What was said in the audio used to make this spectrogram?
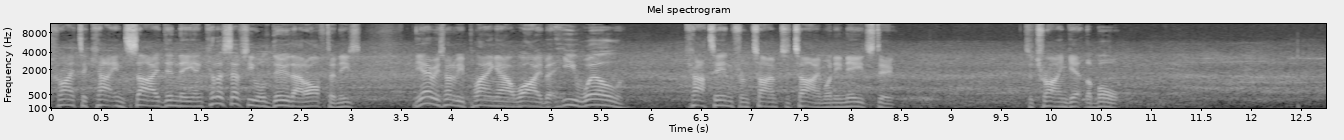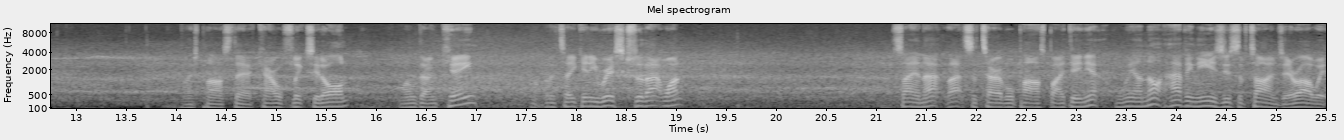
Tried to cut inside, didn't he? And Kulusevski will do that often. He's Yeah, he's going to be playing out wide, but he will cut in from time to time when he needs to. To try and get the ball. Nice pass there. Carroll flicks it on. Well done, Keane. Not going to take any risks for that one. Saying that, that's a terrible pass by Digne. We are not having the easiest of times here, are we?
